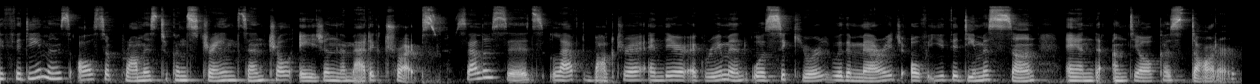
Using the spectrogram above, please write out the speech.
Euthydemus also promised to constrain Central Asian nomadic tribes. Seleucids left Bactria and their agreement was secured with the marriage of Euthydemus' son and Antiochus' daughter.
